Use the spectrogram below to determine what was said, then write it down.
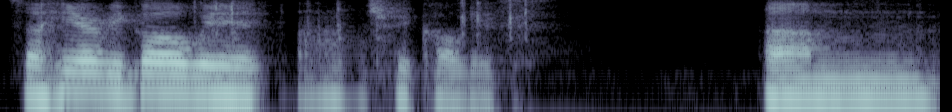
So here we go with, uh, what should we call this? Um,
